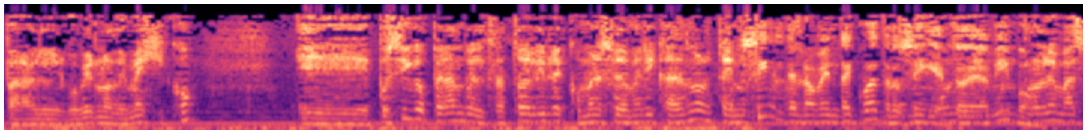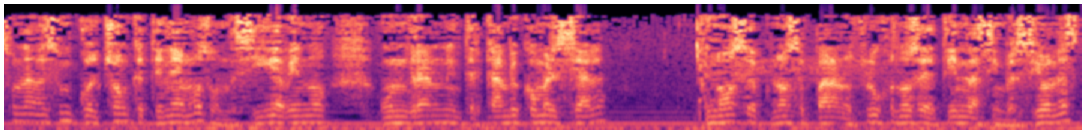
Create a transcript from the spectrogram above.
para el gobierno de México, eh, pues sigue operando el Tratado de Libre Comercio de América del Norte. Sí, el del 94 sigue todavía vivo. El problema es, una, es un colchón que tenemos donde sigue habiendo un gran intercambio comercial no se no se paran los flujos, no se detienen las inversiones,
